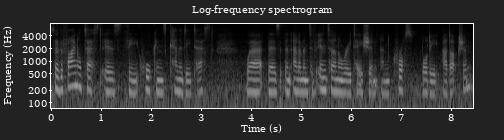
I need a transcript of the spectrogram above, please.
So the final test is the Hawkins-Kennedy test where there's an element of internal rotation and cross-body adduction,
